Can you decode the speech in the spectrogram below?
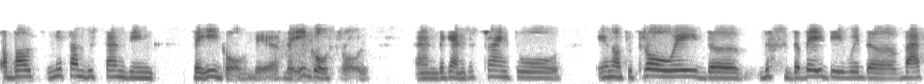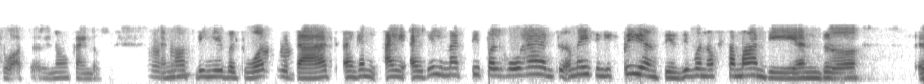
about misunderstanding the ego there, the ego's role, and again, just trying to you know to throw away the the, the baby with the bathwater, you know, kind of. Uh-huh. And not being able to work with that. Again, I, I really met people who had amazing experiences, even of samadhi and uh, uh,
